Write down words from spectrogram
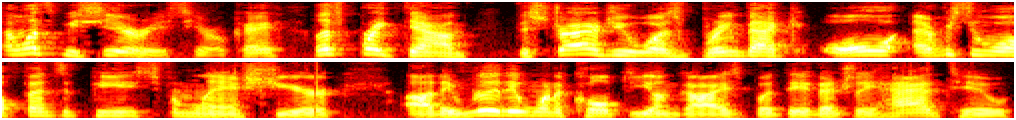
And let's be serious here, okay? Let's break down. The strategy was bring back all every single offensive piece from last year. Uh, they really didn't want to call up the young guys, but they eventually had to.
